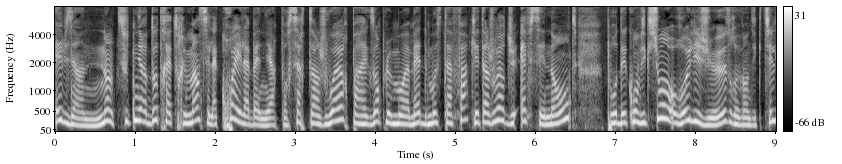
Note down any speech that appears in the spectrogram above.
Eh bien non. Soutenir d'autres êtres humains, c'est la croix et la bannière pour certains joueurs, par exemple Mohamed Mostafa, qui est un joueur du FC Nantes, pour des convictions religieuses, revendique-t-il,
